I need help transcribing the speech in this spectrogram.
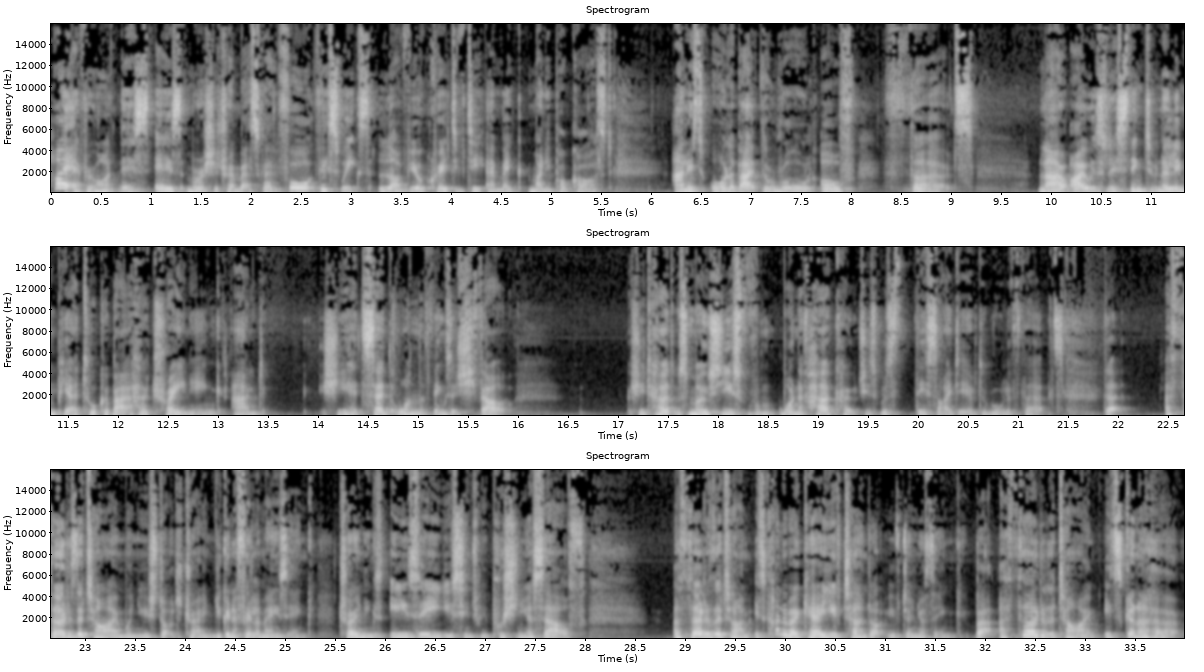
Hi everyone, this is Marysia Trembecka for this week's Love Your Creativity and Make Money podcast. And it's all about the rule of thirds. Now, I was listening to an Olympiad talk about her training, and she had said that one of the things that she felt she'd heard was most useful from one of her coaches was this idea of the rule of thirds. That a third of the time when you start to train, you're going to feel amazing. Training's easy, you seem to be pushing yourself. A third of the time, it's kind of okay, you've turned up, you've done your thing. But a third of the time, it's going to hurt.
